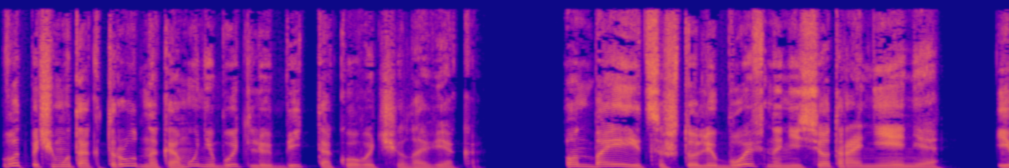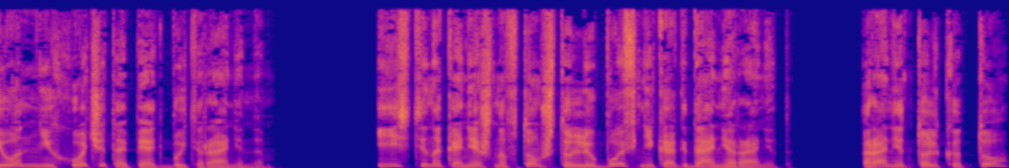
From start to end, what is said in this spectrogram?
Вот почему так трудно кому-нибудь любить такого человека. Он боится, что любовь нанесет ранение, и он не хочет опять быть раненым. Истина, конечно, в том, что любовь никогда не ранит. Ранит только то,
